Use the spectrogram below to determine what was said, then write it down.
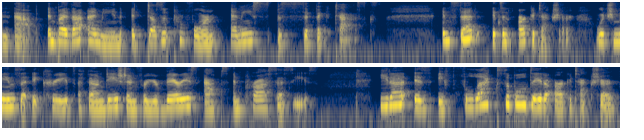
an app, and by that I mean it doesn't perform any specific tasks. Instead, it's an architecture, which means that it creates a foundation for your various apps and processes. EDA is a flexible data architecture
